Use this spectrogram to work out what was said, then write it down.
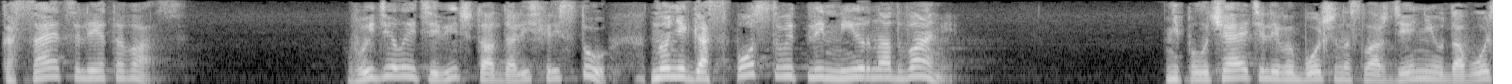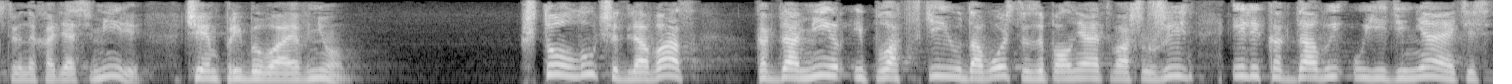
Касается ли это вас? Вы делаете вид, что отдались Христу, но не господствует ли мир над вами? Не получаете ли вы больше наслаждения и удовольствия, находясь в мире, чем пребывая в нем? Что лучше для вас, когда мир и плотские удовольствия заполняют вашу жизнь, или когда вы уединяетесь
